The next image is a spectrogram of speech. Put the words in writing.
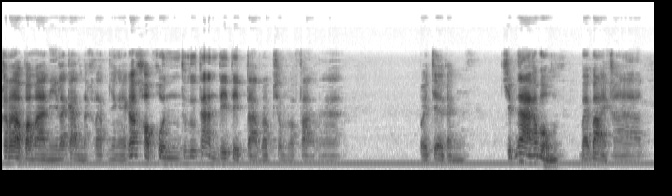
ก็ประมาณนี้แล้วกันนะครับ ยังไงก็ขอบคุณทุกๆทท่านที่ติดตามรับชมรับฟังนะฮะไว้เจอกันคลิปหน้าครับผม บ๊ายบายครับ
